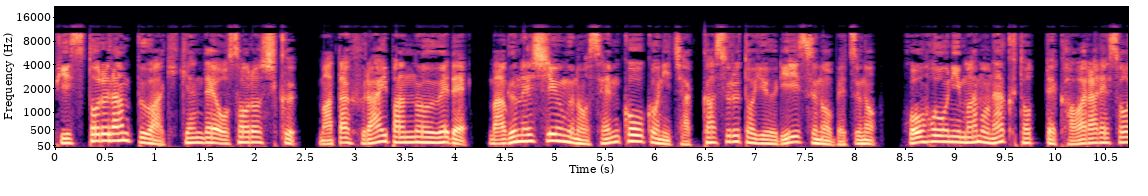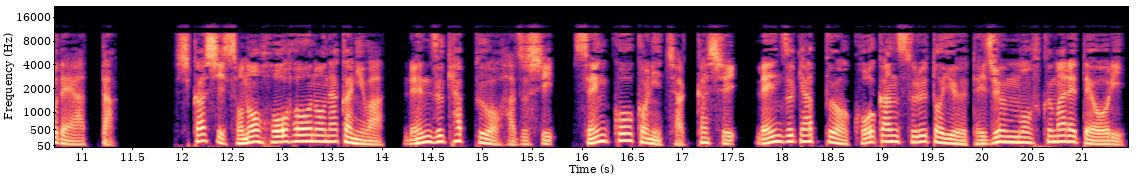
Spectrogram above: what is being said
ピストルランプは危険で恐ろしく、またフライパンの上で、マグネシウムの線香庫に着火するというリースの別の方法に間もなく取って変わられそうであった。しかしその方法の中には、レンズキャップを外し、先行庫に着火し、レンズキャップを交換するという手順も含まれており、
